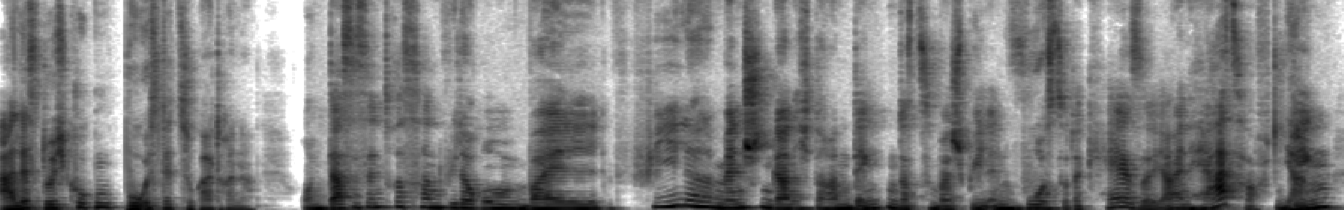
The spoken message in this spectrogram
Alles durchgucken, wo ist der Zucker drin. Und das ist interessant wiederum, weil viele Menschen gar nicht daran denken, dass zum Beispiel in Wurst oder Käse, ja, in herzhaften Ja. Dingen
